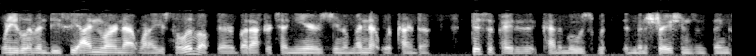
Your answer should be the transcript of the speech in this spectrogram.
when you live in D.C. I learned that when I used to live up there, but after 10 years, you know, my network kind of dissipated. It kind of moves with administrations and things.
